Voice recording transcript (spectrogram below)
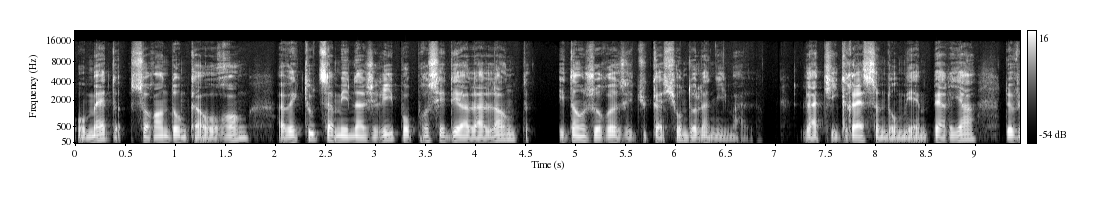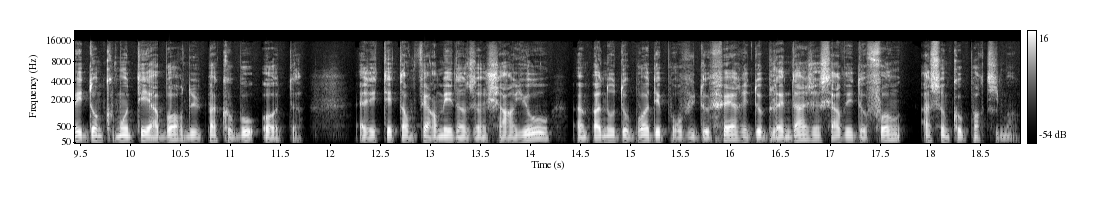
Omed se rend donc à Oran avec toute sa ménagerie pour procéder à la lente et dangereuse éducation de l'animal. La tigresse nommée Imperia devait donc monter à bord du paquebot Aude. Elle était enfermée dans un chariot, un panneau de bois dépourvu de fer et de blindage servait de fond à son compartiment.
